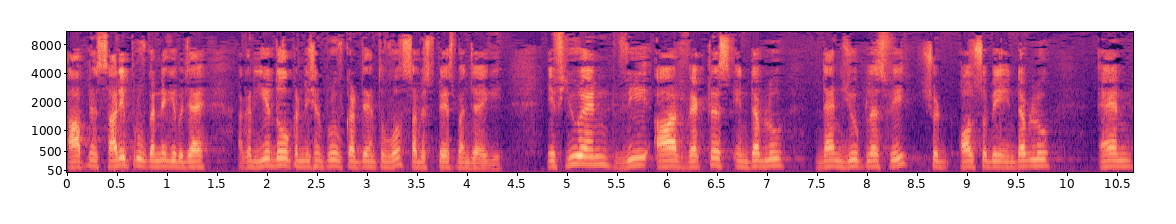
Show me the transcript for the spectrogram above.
آپ نے ساری پروو کرنے کی بجائے اگر یہ دو کنڈیشن پروو کر دیں تو وہ سب اسپیس بن جائے گی۔ If U and V are vectors in W then U plus V should also be in W and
